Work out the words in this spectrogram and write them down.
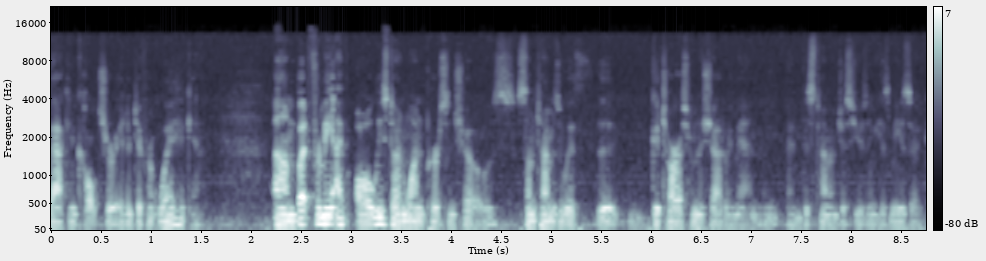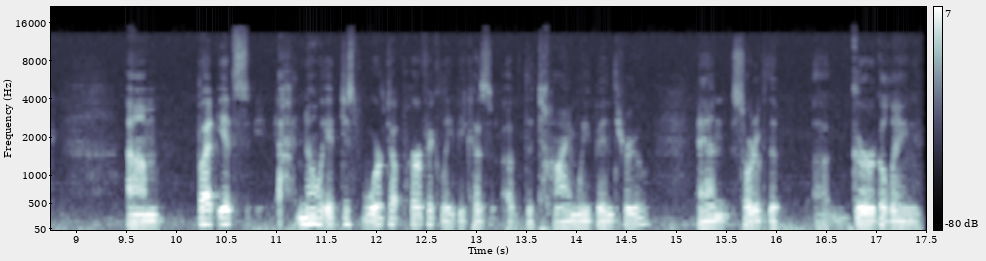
back in culture in a different way again. Um, but for me, I've always done one person shows, sometimes with the guitarist from the Shadowy Man, and, and this time I'm just using his music. Um, but it's, no, it just worked out perfectly because of the time we've been through and sort of the uh, gurgling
